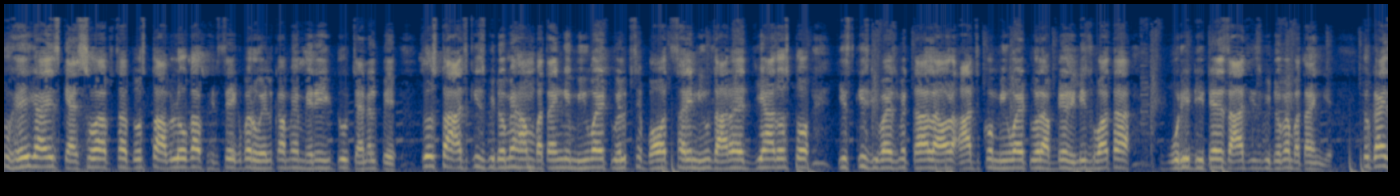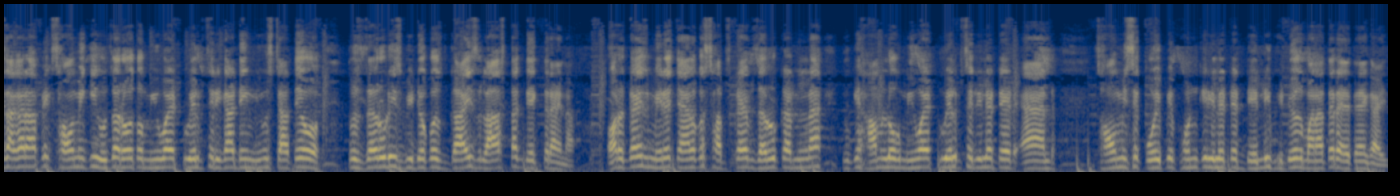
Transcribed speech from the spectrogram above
तो हे गाइस कैसे हो आप सब? दोस्तों, आप लोगों का फिर से एक बार वेलकम है मेरे यूट्यूब चैनल पे। दोस्तों, आज की इस वीडियो में हम बताएँगे मी वाई ट्वेल्व से बहुत सारे न्यूज़ आ रहे हैं। जी हाँ दोस्तों, किस किस डिवाइस में कल और आज को मी वाई ट्वेल्व अपडेट रिलीज़ हुआ था, पूरी डिटेल्स आज इस वीडियो में बताएँगे। तो गाइज़ अगर आप एक सौमी की यूज़र हो तो मी वाई ट्वेल्व से रिगार्डिंग न्यूज़ चाहते हो तो ज़रूर इस वीडियो को गाइज़ लास्ट तक देखते रहना। और गाइज़ मेरे चैनल को सब्सक्राइब ज़रूर कर लेना, क्योंकि हम लोग मी वाई ट्वेल्व से रिलेटेड एंड सौमी से कोई भी फ़ोन के रिलेटेड डेली वीडियो बनाते रहते हैं गाइज़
